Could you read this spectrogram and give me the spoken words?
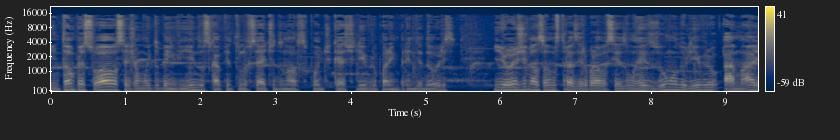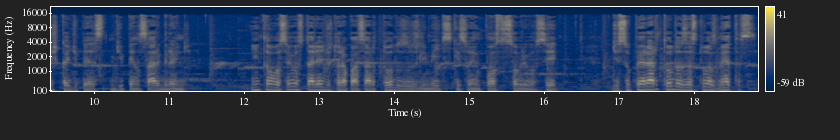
Então, pessoal, sejam muito bem-vindos, capítulo 7 do nosso podcast Livro para Empreendedores. E hoje nós vamos trazer para vocês um resumo do livro A Mágica de, de Pensar Grande. Então, você gostaria de ultrapassar todos os limites que são impostos sobre você? De superar todas as tuas metas?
